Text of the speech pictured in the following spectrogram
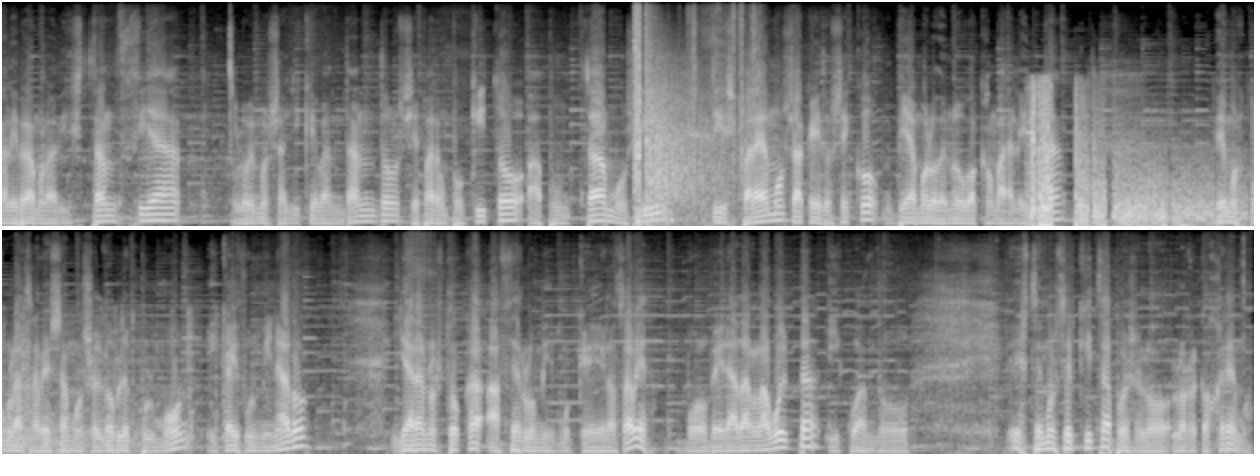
Calibramos la distancia, lo vemos allí que van dando, se para un poquito, apuntamos y disparamos, ha caído seco, veámoslo de nuevo a cámara lenta. Vemos como le atravesamos el doble pulmón y cae fulminado y ahora nos toca hacer lo mismo que la otra vez volver a dar la vuelta y cuando estemos cerquita pues lo, recogeremos.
